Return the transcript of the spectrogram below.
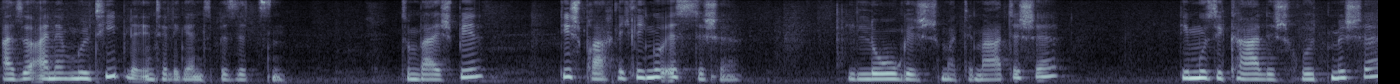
also eine multiple Intelligenz besitzen. Zum Beispiel die sprachlich-linguistische, die logisch-mathematische, die musikalisch-rhythmische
